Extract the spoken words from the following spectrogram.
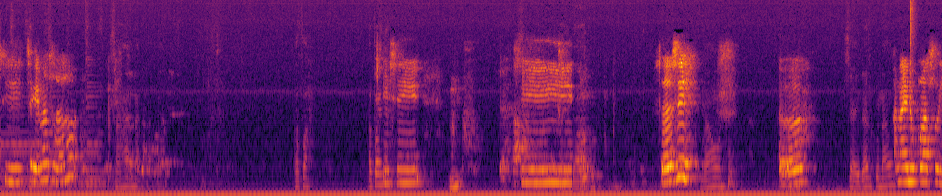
Si Cena saha. Saha nak. Apa? Si apanya si si saya sih. Naon? Eh si Haidar ku naon? Kan anu kelas 5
